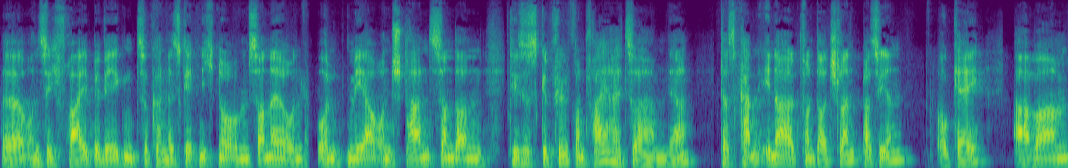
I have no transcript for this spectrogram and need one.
äh, und sich frei bewegen zu können. Es geht nicht nur um Sonne und, und Meer und Strand, sondern dieses Gefühl von Freiheit zu haben. Ja, das kann innerhalb von Deutschland passieren. Okay. Aber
